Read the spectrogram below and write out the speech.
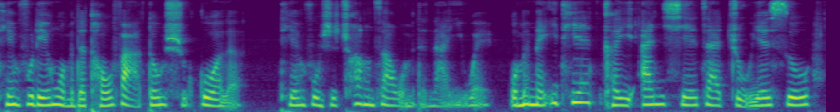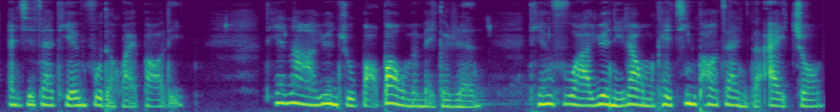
天父连我们的头发都数过了。天父是创造我们的那一位，我们每一天可以安歇在主耶稣，安歇在天父的怀抱里。天啊，愿主保抱我们每个人。天父啊，愿你让我们可以浸泡在你的爱中。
